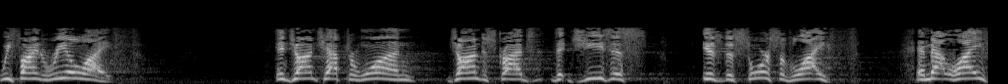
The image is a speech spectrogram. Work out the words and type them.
we find real life. In John chapter 1, John describes that Jesus is the source of life. And that life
